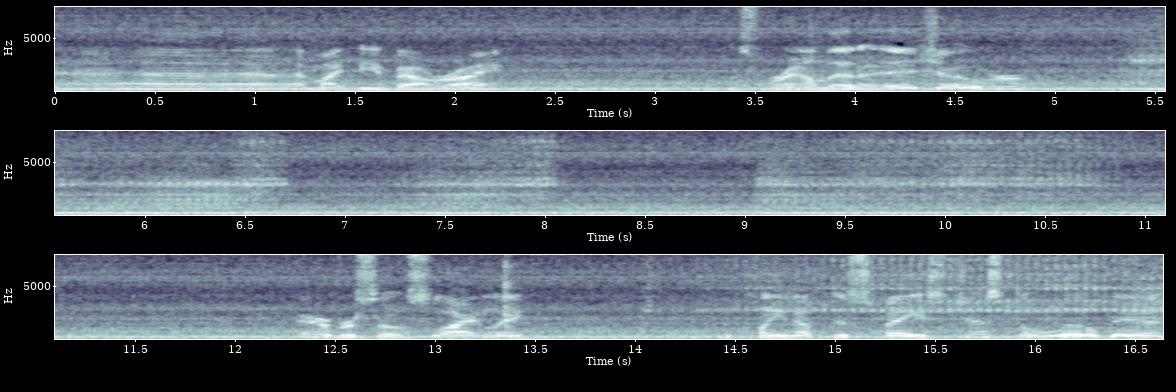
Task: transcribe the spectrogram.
Uh, that might be about right. Let's round that edge over. Ever so slightly to clean up this face just a little bit.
